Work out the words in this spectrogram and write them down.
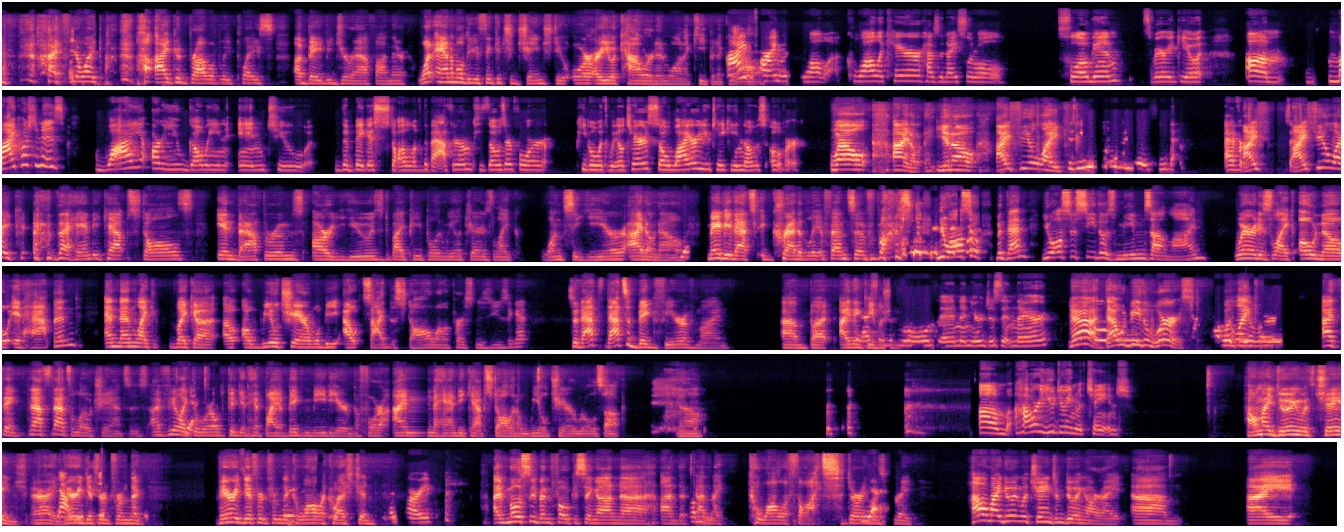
i feel like i could probably place a baby giraffe on there. What animal do you think it should change to or are you a coward and want to keep it a koala? i'm fine with koala. Koala care has a nice little slogan. It's very cute. Um my question is why are you going into the biggest stall of the bathroom because those are for people with wheelchairs. So why are you taking those over? Well, I don't. You know, I feel like you don't even really see them ever. I I feel like the handicap stalls in bathrooms are used by people in wheelchairs like once a year. I don't know. Yeah. Maybe that's incredibly offensive, but you also but then you also see those memes online where it is like, oh no, it happened. And then like like a, a, a wheelchair will be outside the stall while a person is using it. So that's that's a big fear of mine. Um, but I think yeah, people should rolls in and you're just in there. Yeah, oh, that would be the worst. But like, worst. I think that's that's low chances. I feel like yeah. the world could get hit by a big meteor before I'm in the handicap stall and a wheelchair rolls up. You know. Um, how are you doing with change? How am I doing with change? All right, yeah, very different from the very different from the koala question. I'm sorry. I've mostly been focusing on uh, on the um, on my koala thoughts during yeah. this break. How am I doing with change? I'm doing all right. Um, I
